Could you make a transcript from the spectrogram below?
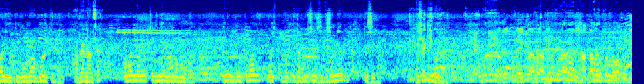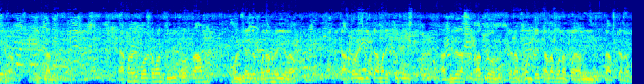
বাড়িয়ে তুলব বা গড়ে তুলব। আপনার নাম স্যার? আমার নাম হচ্ছে মিজাবুর রহমান পাল। আমি বর্তমান ডক্টর জাকির হোসেন স্মৃতিসংঘের প্রেসিডেন্ট। বিষয় কী বলবেন? দেখুন, এই ক্লাবে আমি প্রায় সাতাশ বছর সভাপতি ছিলাম এই ক্লাবে। এখন আমি বর্তমান দুটো গ্রাম পঞ্চায়েতের প্রধান হয়ে গেলাম। তারপর এই দিকটা আমার একটু ঢিলে রাখতে বাধ্য হলো কেন পঞ্চায়েত চালাবো না আমি ক্লাব চালাবো।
